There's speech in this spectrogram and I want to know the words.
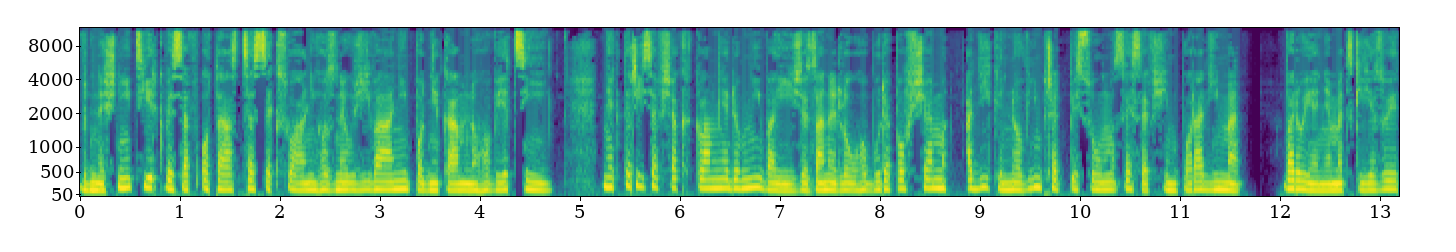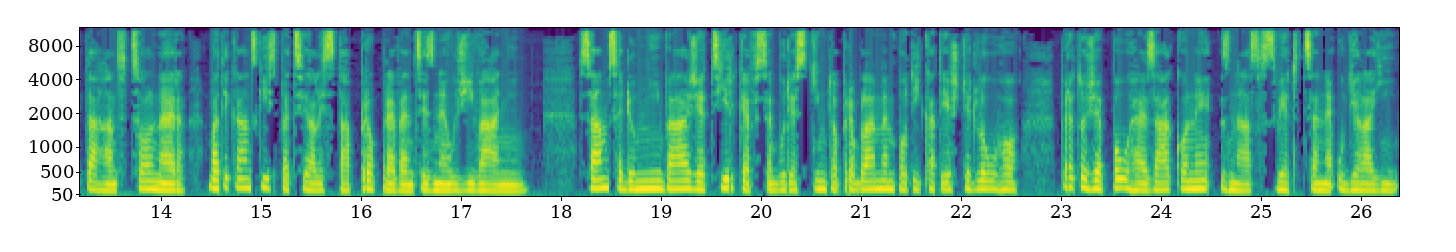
V dnešní církvi se v otázce sexuálního zneužívání podniká mnoho věcí. Někteří se však klamně domnívají, že zanedlouho bude po všem a díky novým předpisům si se vším poradíme. Varuje německý jezuita Hans Zollner, vatikánský specialista pro prevenci zneužívání. Sám se domnívá, že církev se bude s tímto problémem potýkat ještě dlouho, protože pouhé zákony z nás světce neudělají.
